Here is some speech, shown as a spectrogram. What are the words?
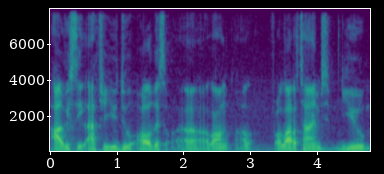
obviously after you do all this uh, along uh, for a lot of times you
